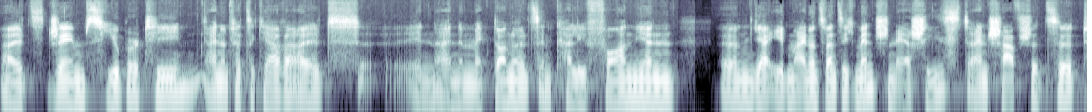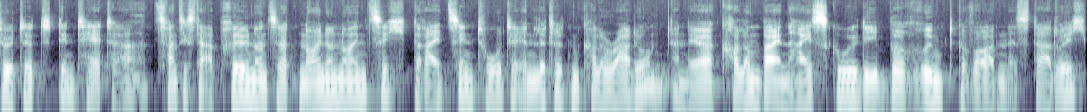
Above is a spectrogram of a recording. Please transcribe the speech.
als James Huberty, 41 Jahre alt, in einem McDonald's in Kalifornien ähm, ja eben 21 Menschen erschießt. Ein Scharfschütze tötet den Täter. 20. April 1999, 13 Tote in Littleton, Colorado, an der Columbine High School, die berühmt geworden ist dadurch.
